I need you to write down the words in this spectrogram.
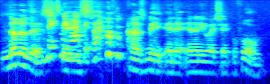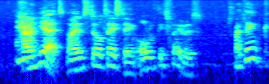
None of this Makes me is, happy has meat in it in any way, shape, or form, and yet I am still tasting all of these flavours. I think,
